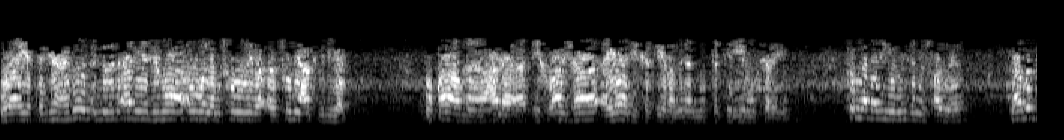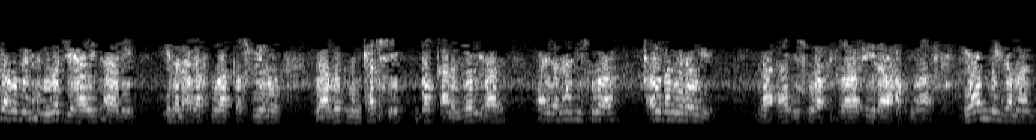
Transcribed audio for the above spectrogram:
ويتجاهلون أنه الآلة يا جماعة أولا صنعت باليد وقام على إخراجها أيادي كثيرة من المبتكرين والمخترعين ثم الذي يريد أن يصور لابد له من أن يوجه هذه الآلة إلى الهدف مراد تصويره لابد من كبسة ضغط على الزر إلى فإذا هذه صورة أيضا يدوية لا هذه صورة فوتوغرافية لها حكمها يمضي زمن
